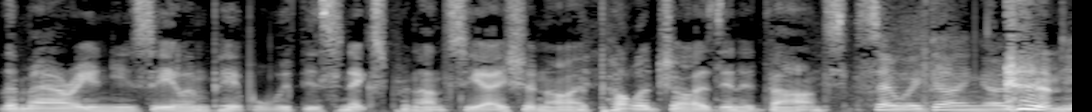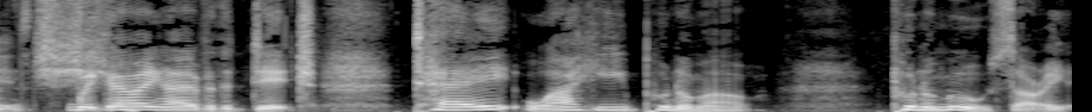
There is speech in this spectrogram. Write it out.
the Maori and New Zealand people with this next pronunciation. I apologise in advance. So we're going over the ditch. we're going over the ditch. Te Wahi Punamo. Punamu, sorry,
